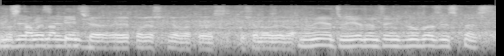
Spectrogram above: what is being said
Widzę, Zostałe widzę, napięcie y, powierzchniowe to jest, to się nazywa. No nie, tu jeden ten grubas jest fest.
